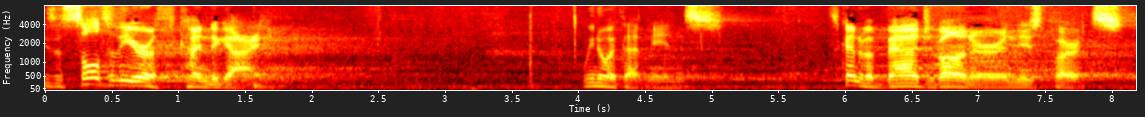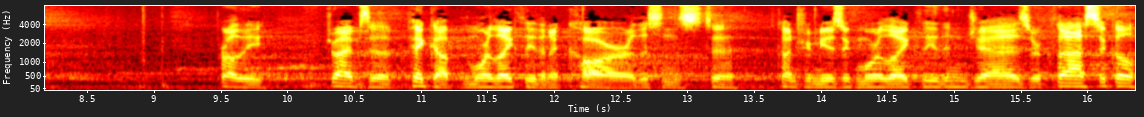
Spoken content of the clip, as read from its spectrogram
He's a salt of the earth kind of guy. We know what that means. It's kind of a badge of honor in these parts. Probably drives a pickup more likely than a car, listens to country music more likely than jazz or classical.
